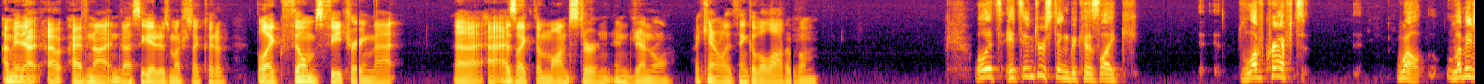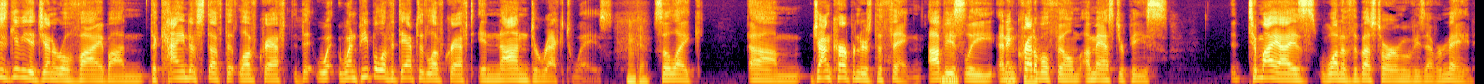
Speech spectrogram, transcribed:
I mean, I, I, I have not investigated as much as I could have. But like films featuring that uh, as like the monster in, in general, I can't really think of a lot of them. Well, it's it's interesting because like Lovecraft well, let me just give you a general vibe on the kind of stuff that Lovecraft that w- when people have adapted Lovecraft in non-direct ways. Okay. So like um, John Carpenter's The Thing, mm-hmm. obviously mm-hmm. an incredible film, a masterpiece. To my eyes, one of the best horror movies ever made.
